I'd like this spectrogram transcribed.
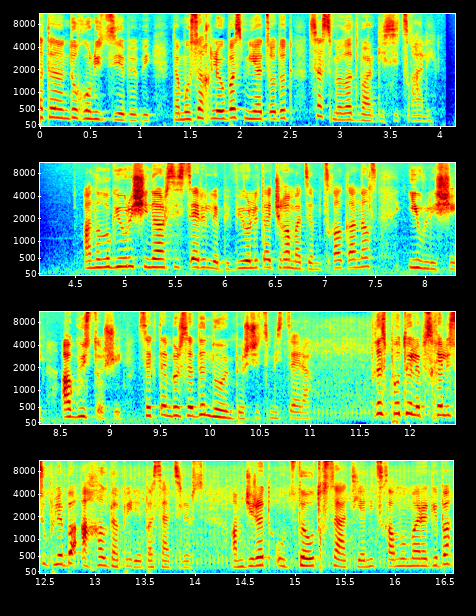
სათანადო ღონისძიებები და მოსახლეობას მიაწოდოთ სასმელად ვარგისი წყალი. ანალოგიური შინაარსის წერილები ვიოლეტა ჯღამაძემ წყალკანალს ივლისში, აგვისტოში, სექტემბერსა და ნოემბერშიც მისწერა. დღეს ფოთელებს ხელისუფლება ახალ დაპირებას აძლევს. ამჯერად 24 საათიანი წყალმომარაგება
